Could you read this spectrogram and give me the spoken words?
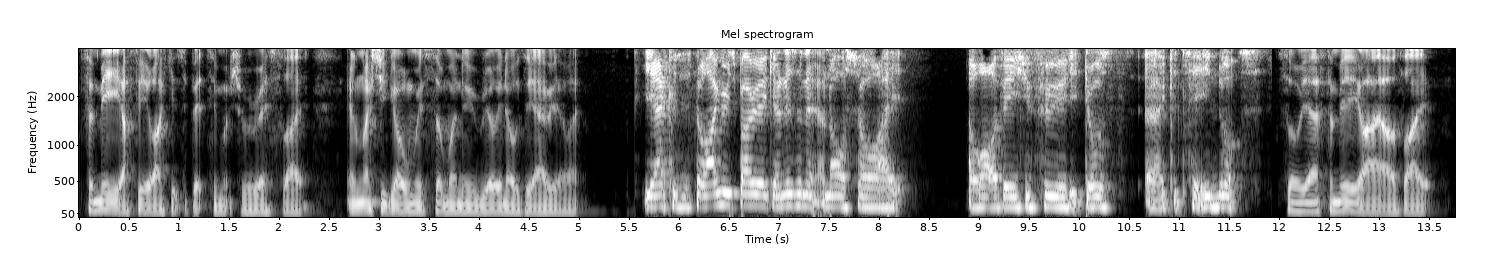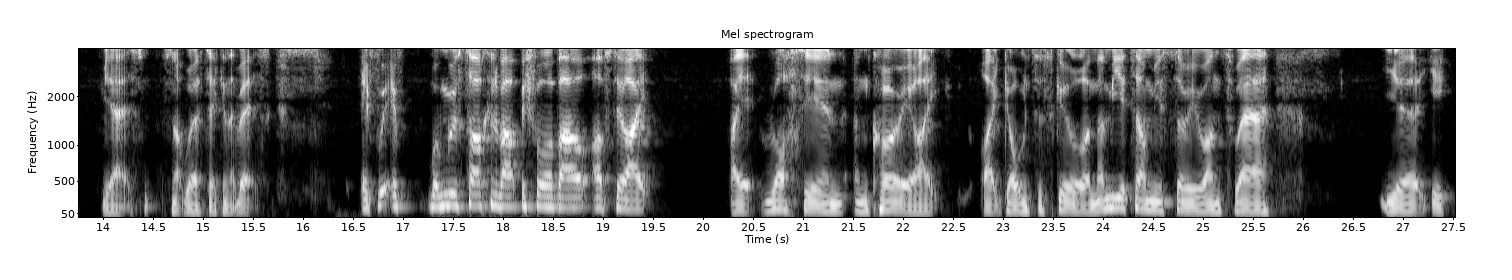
For me, I feel like it's a bit too much of a risk. Like unless you go in with someone who really knows the area, like Yeah, because it's the language barrier again, isn't it? And also like a lot of Asian food, it does uh, contain nuts. So yeah, for me, I, I was like, yeah, it's it's not worth taking that risk. If we if when we was talking about before about obviously like like Rossi and and Corey like like going to school. I remember you telling me a story once where your you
